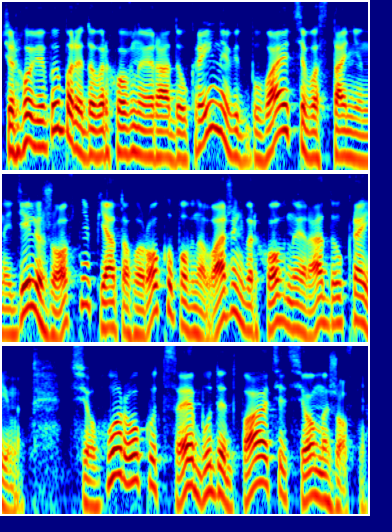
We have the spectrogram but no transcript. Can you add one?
Чергові вибори до Верховної Ради України відбуваються в останню неділю жовтня п'ятого року повноважень Верховної Ради України. Цього року це буде 27 жовтня.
